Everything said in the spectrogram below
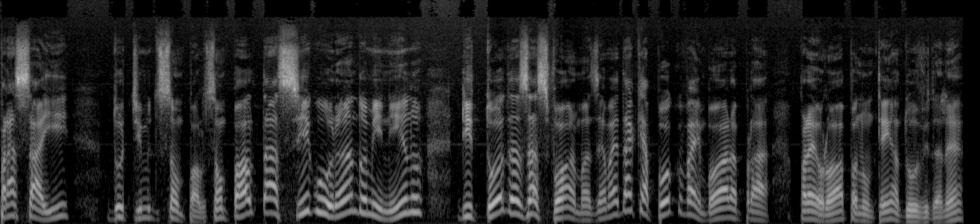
para sair do time de São Paulo. São Paulo está segurando o menino de todas as formas, né? mas daqui a pouco vai embora para a Europa, não tenha dúvida, né?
